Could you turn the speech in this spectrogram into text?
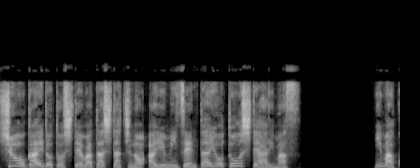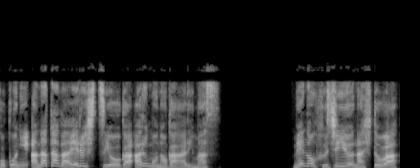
主をガイドとして私たちの歩み全体を通してあります。今ここにあなたが得る必要があるものがあります。目の不自由な人は、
